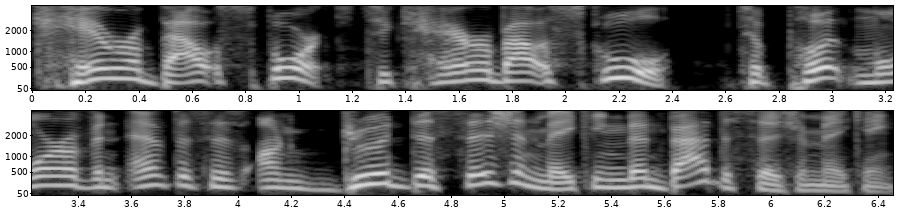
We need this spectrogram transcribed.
care about sports, to care about school, to put more of an emphasis on good decision making than bad decision making.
